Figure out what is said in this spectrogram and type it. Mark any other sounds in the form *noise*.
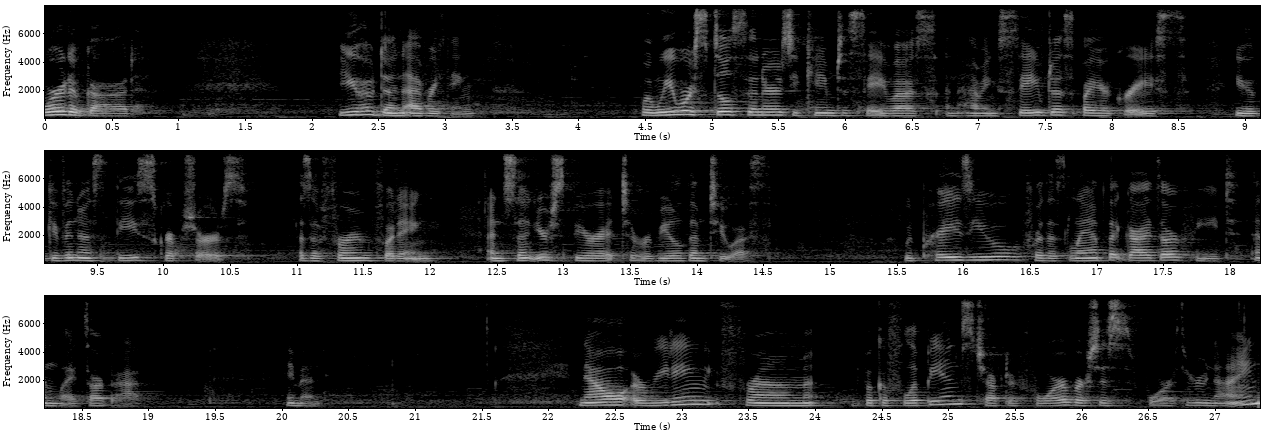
Word of God, you have done everything. When we were still sinners, you came to save us, and having saved us by your grace, you have given us these scriptures as a firm footing and sent your Spirit to reveal them to us. We praise you for this lamp that guides our feet and lights our path. Amen. Now, a reading from the book of Philippians, chapter 4, verses 4 through 9.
